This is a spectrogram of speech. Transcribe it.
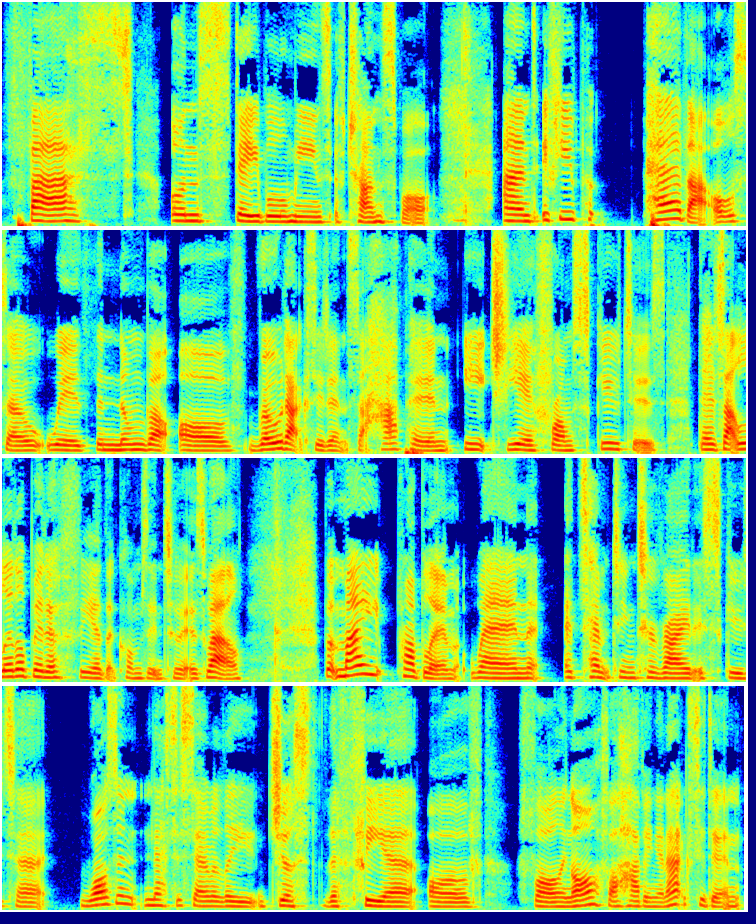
fast, unstable means of transport. And if you pair that also with the number of road accidents that happen each year from scooters, there's that little bit of fear that comes into it as well. But my problem when attempting to ride a scooter wasn't necessarily just the fear of falling off or having an accident.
